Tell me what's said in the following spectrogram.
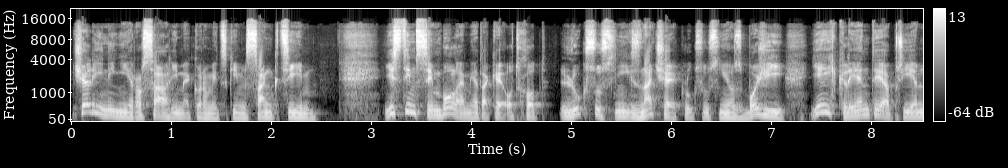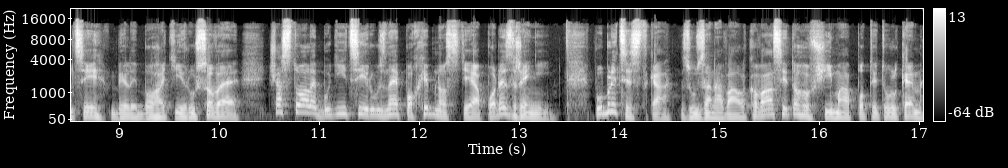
čelí nyní rozsáhlým ekonomickým sankcím. Jistým symbolem je také odchod luxusních značek, luxusního zboží. Jejich klienty a příjemci byli bohatí rusové, často ale budící různé pochybnosti a podezření. Publicistka Zuzana Válková si toho všímá pod titulkem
